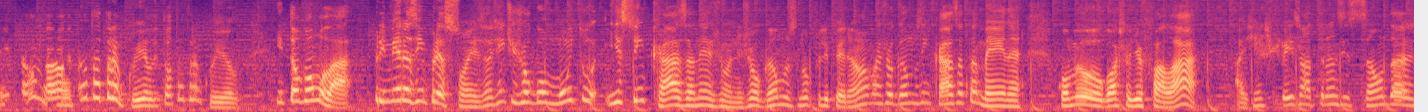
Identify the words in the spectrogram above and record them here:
Então não, então tá tranquilo, então tá tranquilo. Então vamos lá. Primeiras impressões. A gente jogou muito isso em casa, né, Júnior? Jogamos no fliperão, mas jogamos em casa também, né? Como eu gosto de falar, a gente fez uma transição da,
